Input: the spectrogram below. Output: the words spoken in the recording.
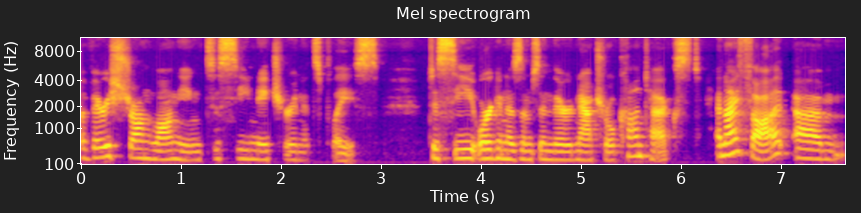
a very strong longing to see nature in its place to see organisms in their natural context. And I thought, um,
